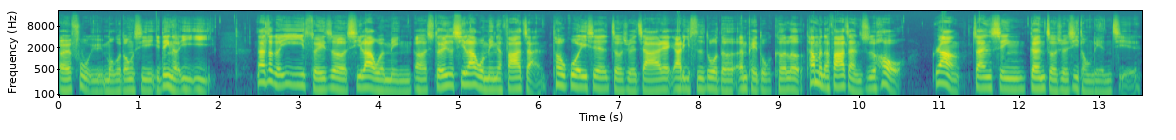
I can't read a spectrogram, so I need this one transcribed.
而赋予某个东西一定的意义。那这个意义随着希腊文明，呃，随着希腊文明的发展，透过一些哲学家亚里斯多德、恩培多克勒他们的发展之后，让占星跟哲学系统连接。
